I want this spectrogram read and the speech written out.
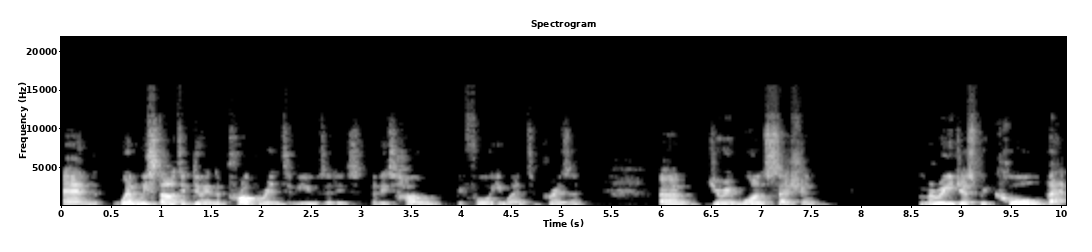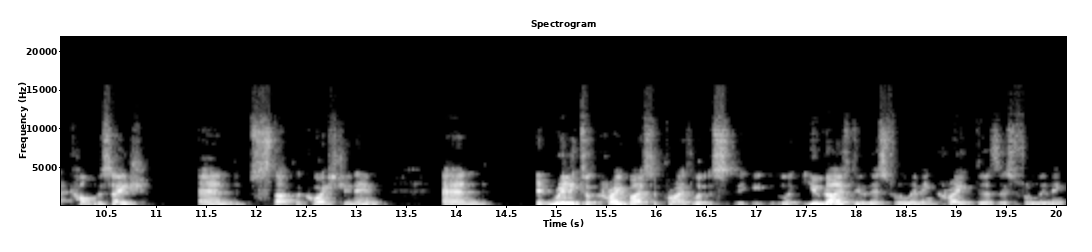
And when we started doing the proper interviews at his at his home before he went to prison, um, during one session, Marie just recalled that conversation and stuck the question in, and it really took Craig by surprise. Look, look, you guys do this for a living. Craig does this for a living.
